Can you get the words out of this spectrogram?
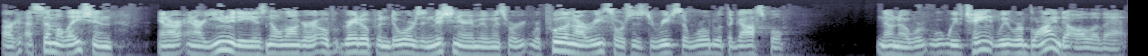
Our assimilation and our and our unity is no longer open, great open doors and missionary movements. We're we're pooling our resources to reach the world with the gospel. No, no, we're, we've changed. We, we're blind to all of that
